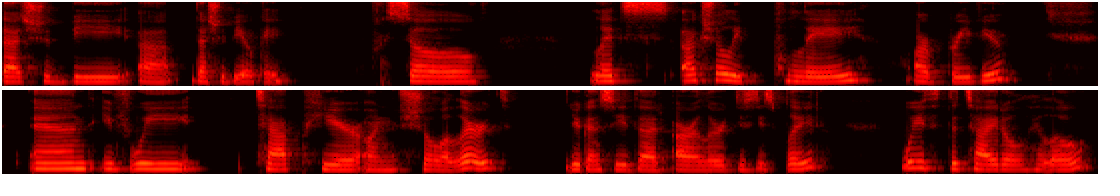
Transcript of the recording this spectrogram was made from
that should be uh, that should be okay. So let's actually play our preview. And if we tap here on show alert, you can see that our alert is displayed with the title hello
